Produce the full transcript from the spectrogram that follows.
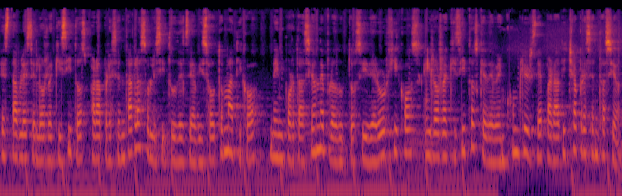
establece los requisitos para presentar las solicitudes de aviso automático de importación de productos siderúrgicos y los requisitos que deben cumplirse para dicha presentación.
